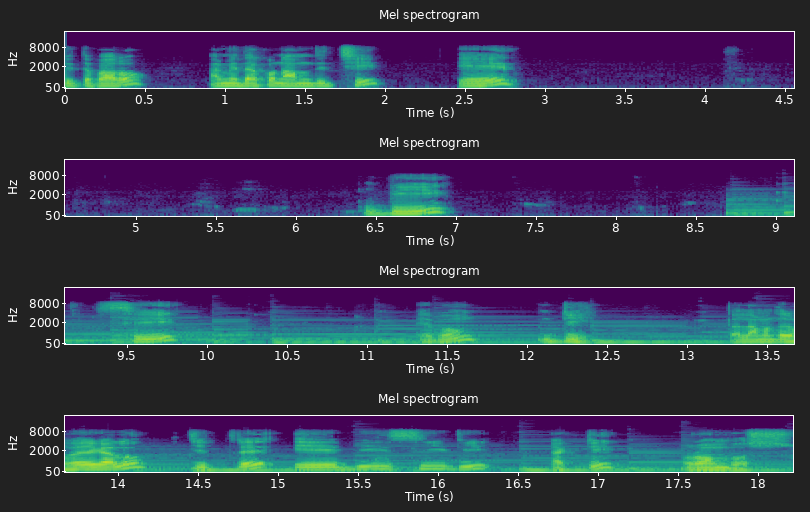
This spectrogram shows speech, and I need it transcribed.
দিতে পারো। আমি দেখো নাম দিচ্ছি। এ বি সি এবং ডি তাহলে আমাদের হয়ে গেল চিত্রে এ বি সি ডি একটি রম্বস।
